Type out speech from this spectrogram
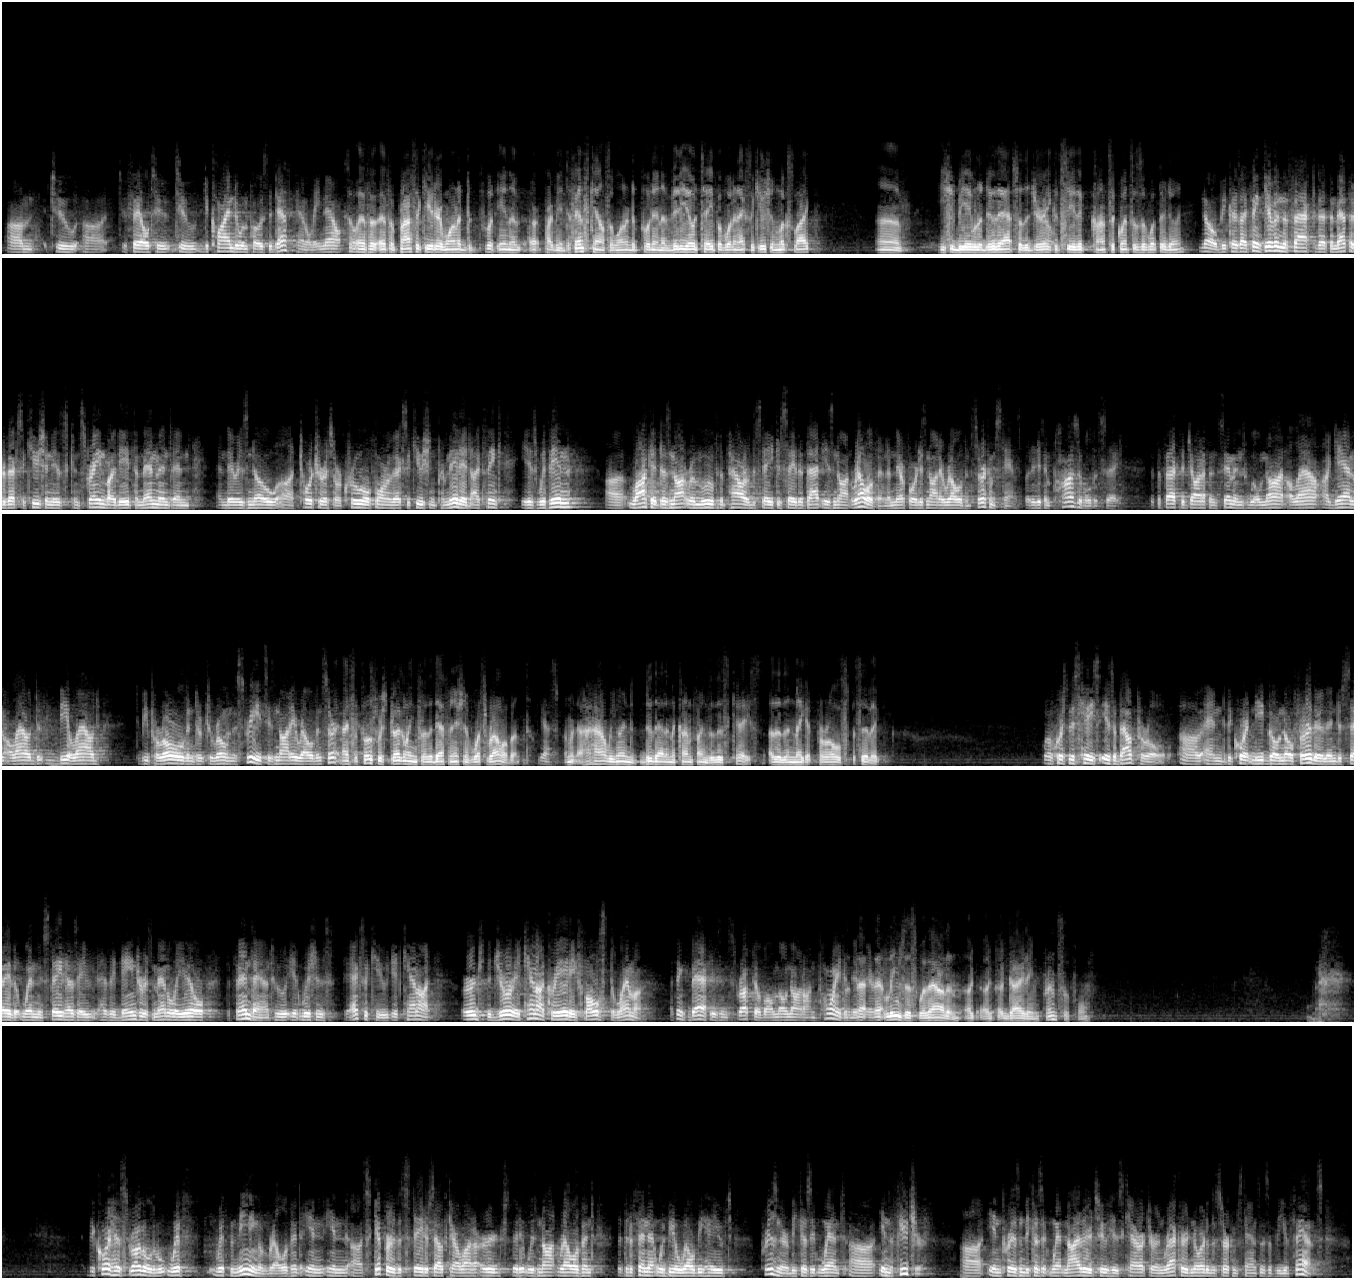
um, to uh, to fail to to decline to impose the death penalty. Now, So if a, if a prosecutor wanted to put in a, or pardon me, a defense counsel wanted to put in a videotape of what an execution looks like, uh, he should be able to do that so the jury No. could see the consequences of what they're doing? no, because I think given the fact that the method of execution is constrained by the Eighth Amendment and and there is no uh, torturous or cruel form of execution permitted, I think it is within. Uh, Lockett does not remove the power of the state to say that that is not relevant, and therefore it is not a relevant circumstance. But it is impossible to say that the fact that Jonathan Simmons will not allow, again, allowed be allowed to be paroled and to, to roam the streets is not a relevant I suppose we're struggling for the definition of what's relevant. Yes. I mean, how are we going to do that in the confines of this case, other than make it parole specific? Well, of course, this case is about parole, uh, and the court need go no further than to say that when the state has a has a dangerous mentally ill defendant who it wishes to execute, it cannot urge the jury. It cannot create a false dilemma. I think Beck is instructive, although not on point in this that, area. that leaves us without an, a, a, guiding principle. the court has struggled with with the meaning of relevant. In in uh, Skipper, the state of South Carolina urged that it was not relevant that the defendant would be a well-behaved prisoner because it went uh, in the future uh, in prison because it went neither to his character and record nor to the circumstances of the offense.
